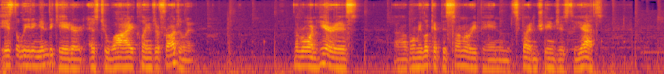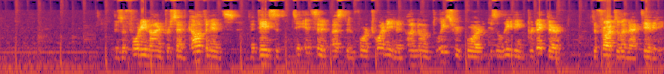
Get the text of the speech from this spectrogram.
is the leading indicator as to why claims are fraudulent. Number one here is uh, when we look at this summary pane, let's go ahead and change this to yes there's a 49% confidence that days to incident less than 420 in an unknown police report is a leading predictor to fraudulent activity.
